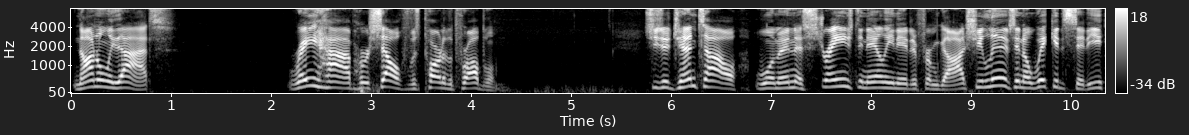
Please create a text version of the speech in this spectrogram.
Not only that, Rahab herself was part of the problem. She's a Gentile woman, estranged and alienated from God. She lives in a wicked city,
